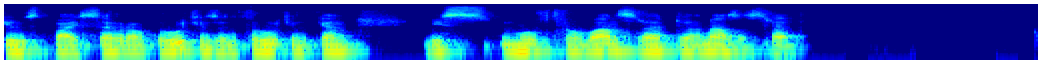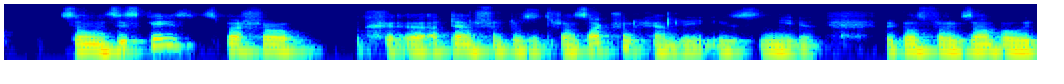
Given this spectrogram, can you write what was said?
used by several routines and routine can be moved from one thread to another thread. So in this case, special uh, attention to the transaction handling is needed because, for example, it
